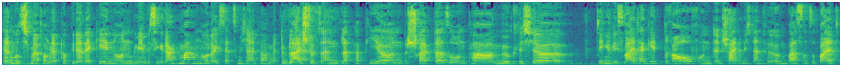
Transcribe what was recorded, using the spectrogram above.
Dann muss ich mal vom Laptop wieder weggehen und mir ein bisschen Gedanken machen oder ich setze mich einfach mit einem Bleistift an ein Blatt Papier und schreibe da so ein paar mögliche Dinge, wie es weitergeht, drauf und entscheide mich dann für irgendwas. Und sobald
